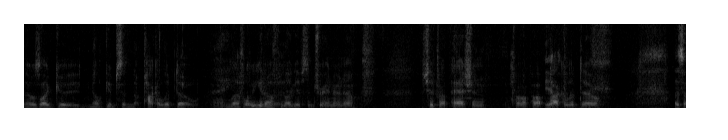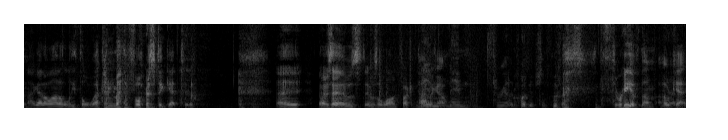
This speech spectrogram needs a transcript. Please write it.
that was like uh, Mel Gibson apocalypto Hey, level. Can we get off uh, the Mel Gibson train right now? Shit about passion. Talk about Yeah. apocalypto. Listen, I got a lot of lethal weapon metaphors to get to. Uh, I was saying it was it was a long fucking time Name, ago. name three other Mel Gibson movies. Three of them. Okay.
